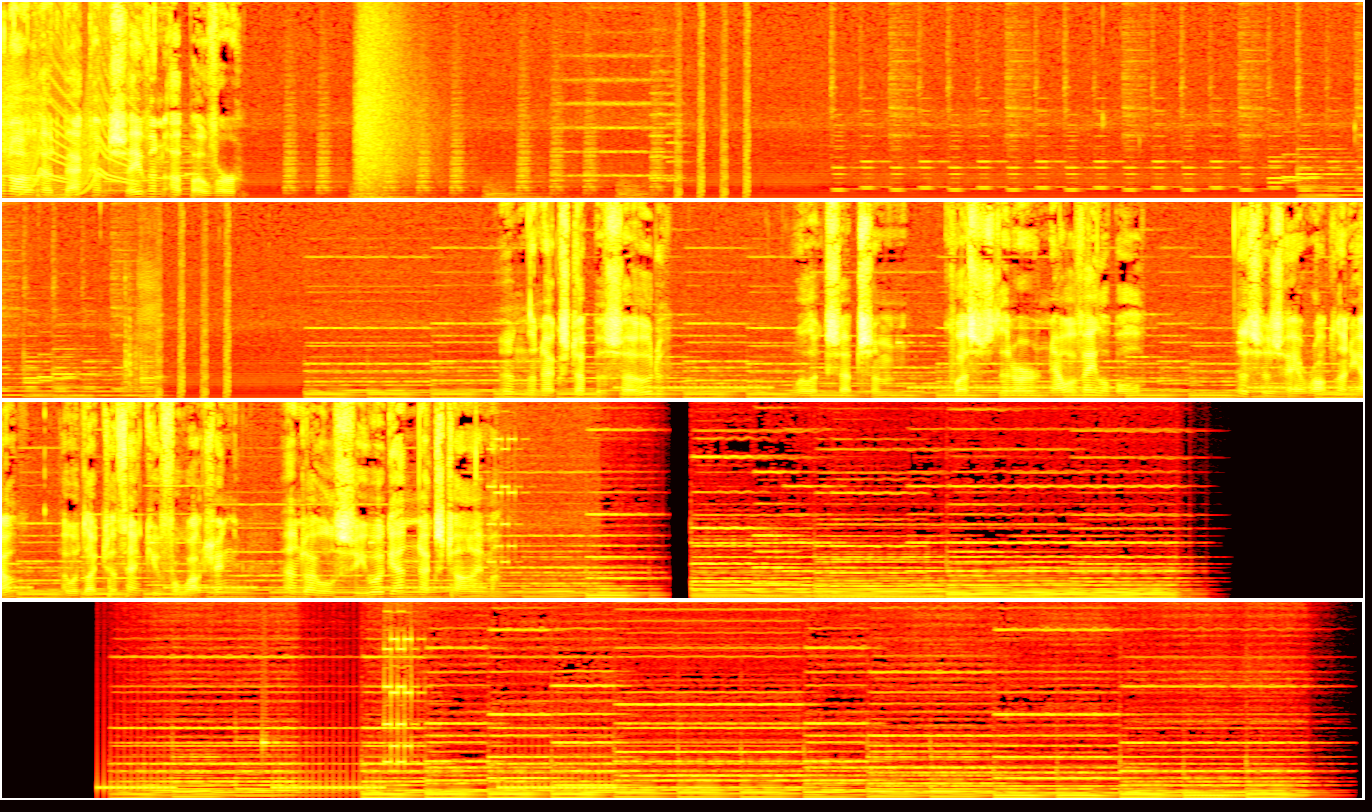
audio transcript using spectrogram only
Then I'll head back and save an Upover. In the next episode, we'll accept some quests that are now available. This is Hey Linea. I would like to thank you for watching, and I will see you again next time.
